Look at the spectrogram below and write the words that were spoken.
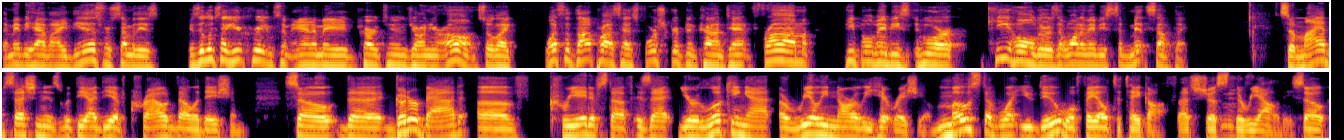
that maybe have ideas for some of these because it looks like you're creating some animated cartoons on your own. So, like, what's the thought process for scripted content from people maybe who are key holders that want to maybe submit something? So my obsession is with the idea of crowd validation. So the good or bad of creative stuff is that you're looking at a really gnarly hit ratio. Most of what you do will fail to take off. That's just mm. the reality. So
